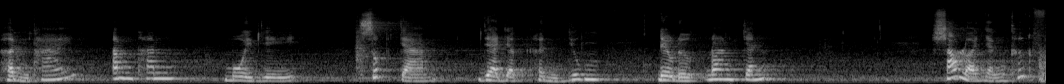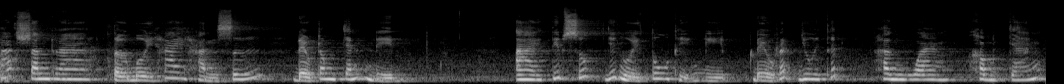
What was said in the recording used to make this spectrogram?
hình thái, âm thanh, mùi vị, xúc chạm và vật hình dung đều được đoan chánh. Sáu loại nhận thức phát sanh ra từ 12 hành xứ đều trong chánh niệm. Ai tiếp xúc với người tu thiện nghiệp đều rất vui thích, hân hoan, không chán.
